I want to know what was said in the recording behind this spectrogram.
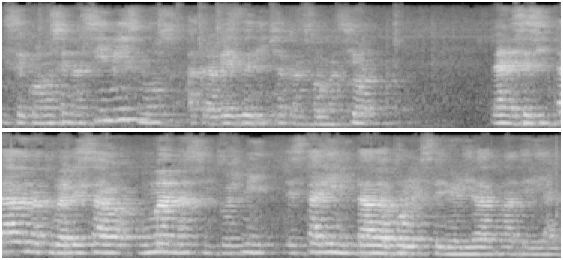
y se conocen a sí mismos a través de dicha transformación. La necesitada naturaleza humana, cito Schmidt, está limitada por la exterioridad material,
